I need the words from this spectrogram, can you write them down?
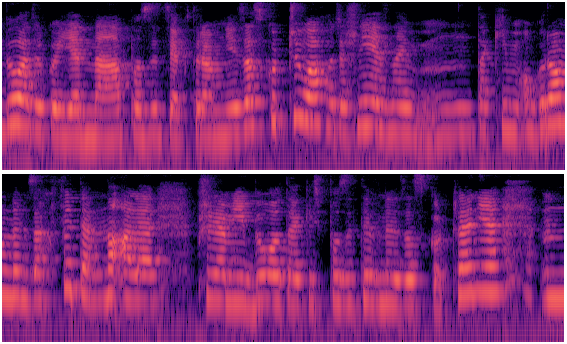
Była tylko jedna pozycja, która mnie zaskoczyła, chociaż nie jest naj, m, takim ogromnym zachwytem, no ale przynajmniej było to jakieś pozytywne zaskoczenie. Mm,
